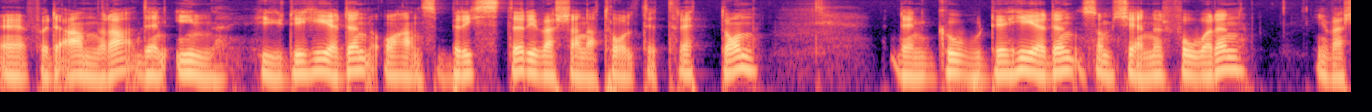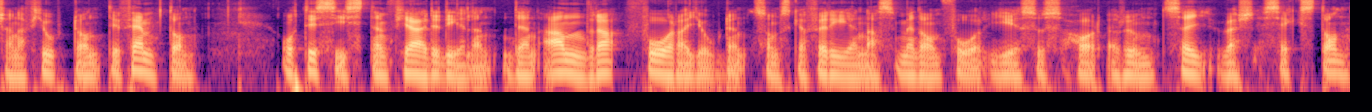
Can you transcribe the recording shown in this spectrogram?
Eh, för det andra, den inhyrde herden och hans brister i verserna 12 till 13. Den gode herden som känner fåren i verserna 14 till 15. Och till sist den fjärde delen, den andra fårajorden som ska förenas med de får Jesus har runt sig, vers 16.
